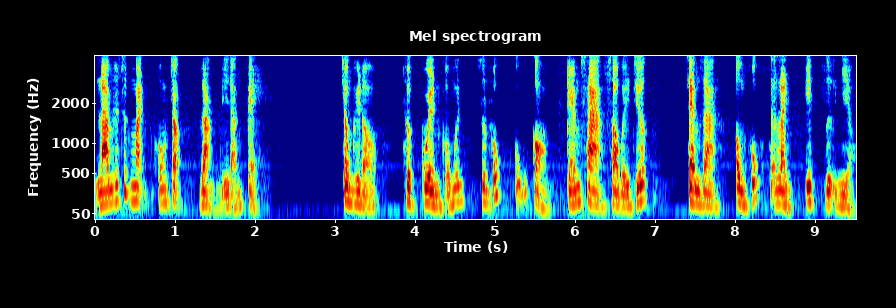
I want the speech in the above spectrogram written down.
làm cho sức mạnh của ông Trọng giảm đi đáng kể. Trong khi đó, thực quyền của Nguyễn Xuân Phúc cũng còn kém xa so với trước, xem ra ông Phúc sẽ lành ít dự nhiều.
